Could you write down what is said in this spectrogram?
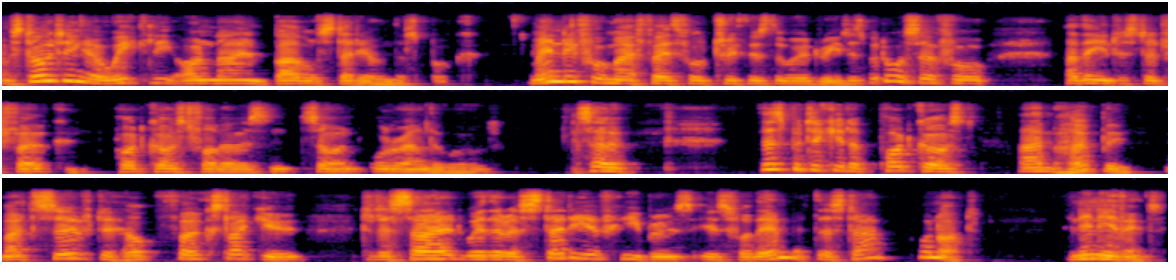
I'm starting a weekly online Bible study on this book, mainly for my faithful Truth is the Word readers, but also for other interested folk, podcast followers, and so on all around the world. So, this particular podcast, I'm hoping, might serve to help folks like you to decide whether a study of Hebrews is for them at this time or not. In any event,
